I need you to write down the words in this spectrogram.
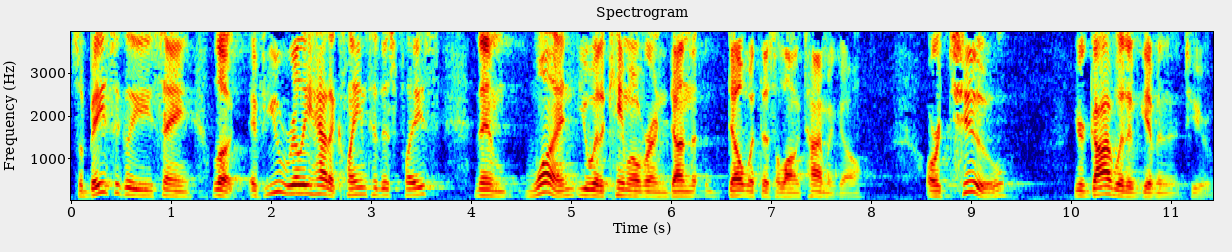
So basically, he's saying, look, if you really had a claim to this place, then one, you would have came over and done, dealt with this a long time ago. Or two, your God would have given it to you.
